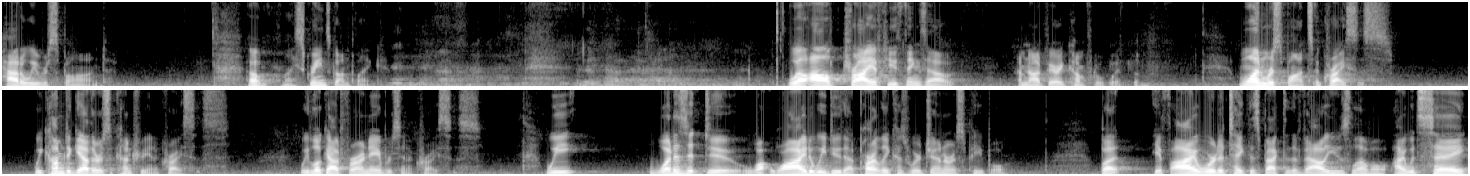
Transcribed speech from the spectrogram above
How do we respond? Oh, my screen's gone blank. Well, I'll try a few things out. I'm not very comfortable with them. One response, a crisis. We come together as a country in a crisis. We look out for our neighbors in a crisis. We, what does it do? Why do we do that? Partly because we're generous people. But if I were to take this back to the values level, I would say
